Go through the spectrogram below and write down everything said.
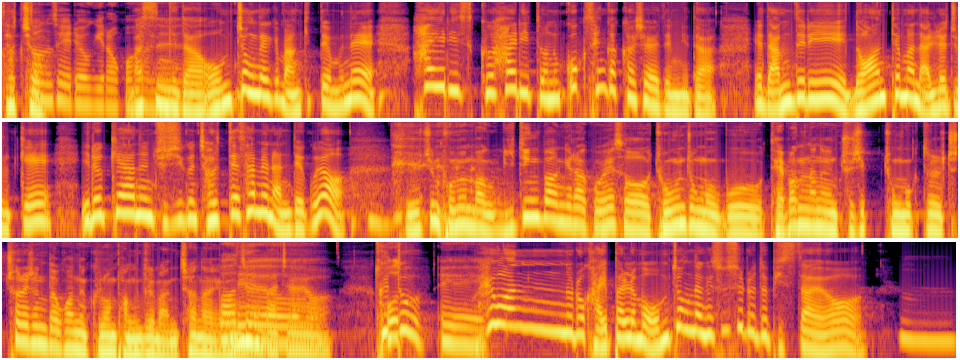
그렇죠. 작전 세력이라고 맞습니다. 하는. 엄청나게 많기 때문에 high risk high return은 꼭 생각하셔야 됩니다. 남들이 너한테만 알려줄게 이렇게 하는 주식은 절대 사면 안 되고요. 요즘 보면 막 리딩방이라고 해서 좋은 종목 뭐 대박 나는 주식 종목들을 추천해 준다고 하는 그런 방들 많잖아요. 맞아요. 네, 맞아요. 저- 그 또 예. 회원으로 가입하려면 엄청나게 수수료도 비싸요. 음,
